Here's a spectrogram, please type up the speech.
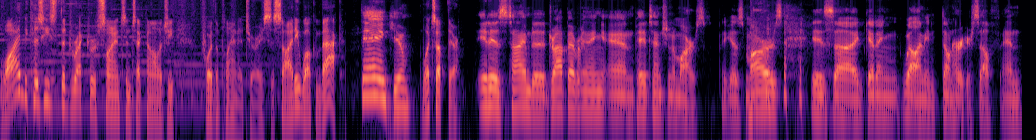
Why? Because he's the Director of Science and Technology for the Planetary Society. Welcome back. Thank you. What's up there? It is time to drop everything and pay attention to Mars because Mars is uh, getting, well, I mean, don't hurt yourself. And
